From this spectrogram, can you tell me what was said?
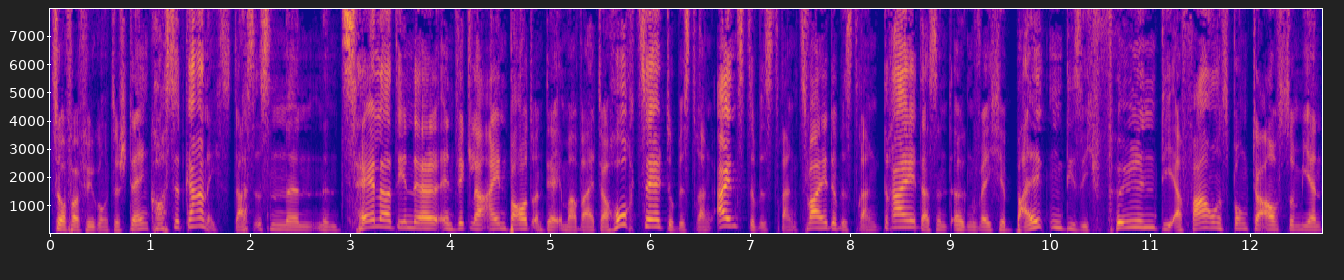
zur Verfügung zu stellen, kostet gar nichts. Das ist ein, ein, Zähler, den der Entwickler einbaut und der immer weiter hochzählt. Du bist Rang 1, du bist Rang 2, du bist Rang 3. Das sind irgendwelche Balken, die sich füllen, die Erfahrungspunkte aufsummieren.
